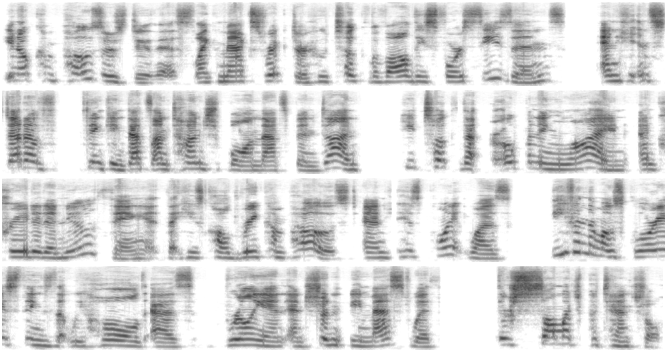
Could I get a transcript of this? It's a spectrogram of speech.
You know, composers do this, like Max Richter, who took Vivaldi's Four Seasons, and he, instead of thinking that's untouchable and that's been done, he took that opening line and created a new thing that he's called recomposed. And his point was even the most glorious things that we hold as brilliant and shouldn't be messed with, there's so much potential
